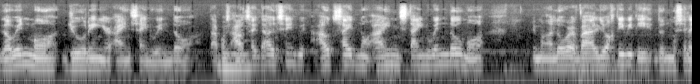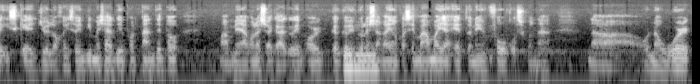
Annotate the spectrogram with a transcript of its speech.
gawin mo during your Einstein window. Tapos mm-hmm. outside the outside outside ng Einstein window mo, yung mga lower value activity, doon mo sila i-schedule. Okay? So hindi masyado importante to. Mamaya ko na siya gagawin or gagawin mm-hmm. ko na mm-hmm. siya ngayon kasi mamaya ito na yung focus ko na na o na work.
